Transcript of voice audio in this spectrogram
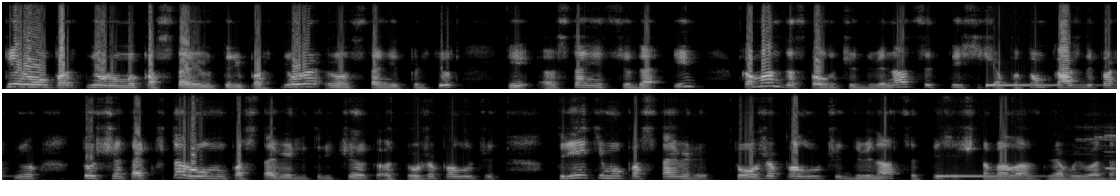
Первому партнеру мы поставим три партнера, и он станет, придет и э, станет сюда. И команда получит 12 тысяч, а потом каждый партнер точно так. Второму поставили три человека, тоже получит. Третьему поставили, тоже получит 12 тысяч на баланс для вывода.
